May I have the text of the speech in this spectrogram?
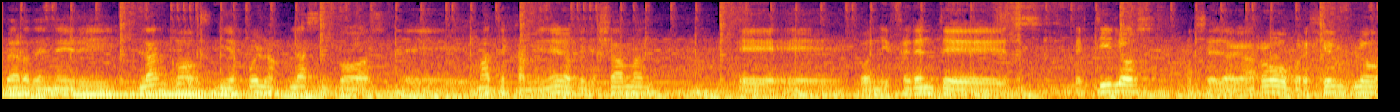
verde, negro y blanco. Y después los clásicos eh, mates camioneros que le llaman, eh, con diferentes estilos, no sé, de agarrobo por ejemplo,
